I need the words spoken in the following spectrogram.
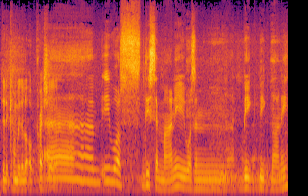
Did it come with a lot of pressure? Um, it was decent money. It wasn't uh, big, big money,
